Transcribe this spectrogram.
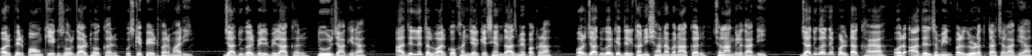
और फिर पाँव की एक जोरदार ठोकर उसके पेट पर मारी। जादूगर बिलबिलाकर दूर जा गिरा। आदिल ने तलवार को खंजर के से अंदाज में पकड़ा और जादूगर के दिल का निशाना बनाकर छलांग लगा दी। जादूगर ने पलटा खाया और आदिल ज़मीन पर लुढ़कता चला गया।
